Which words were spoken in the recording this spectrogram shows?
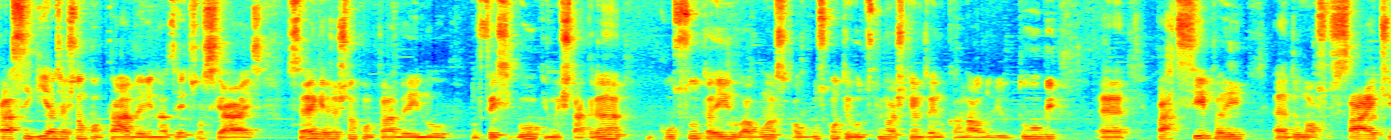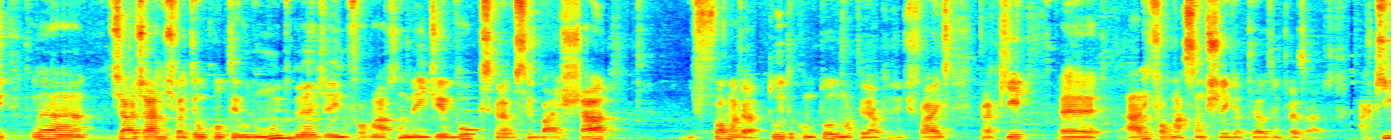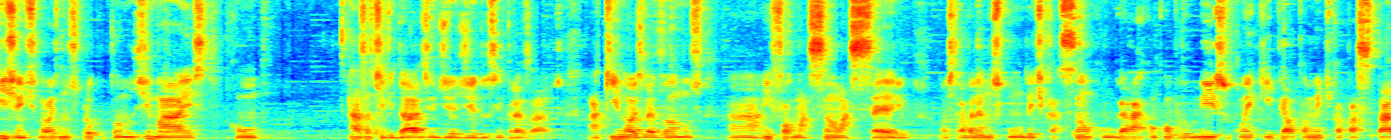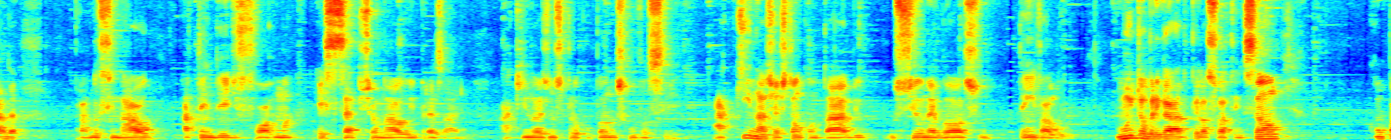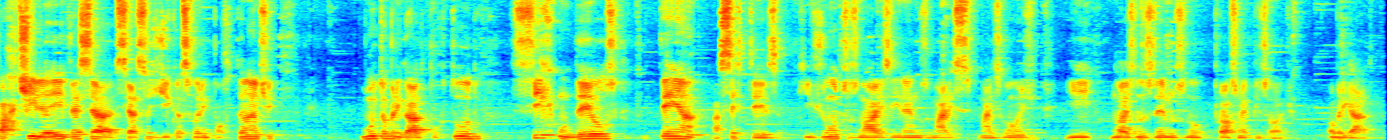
para seguir a Gestão Contábil aí nas redes sociais. Segue a Gestão Contábil aí no, no Facebook, no Instagram. Consulta aí algumas, alguns conteúdos que nós temos aí no canal do YouTube. É, participa aí é, do nosso site. já já a gente vai ter um conteúdo muito grande aí no formato também de e-books para você baixar de forma gratuita, como todo o material que a gente faz, para que é, a informação chegue até os empresários. Aqui, gente, nós nos preocupamos demais com as atividades e o dia a dia dos empresários. Aqui nós levamos a informação a sério, nós trabalhamos com dedicação, com garra, com compromisso, com equipe altamente capacitada para no final atender de forma excepcional o empresário. Aqui nós nos preocupamos com você. Aqui na gestão contábil, o seu negócio tem valor. Muito obrigado pela sua atenção. Compartilhe aí, vê se, a, se essas dicas foram importantes. Muito obrigado por tudo. Fique com Deus. Tenha a certeza que juntos nós iremos mais, mais longe e nós nos vemos no próximo episódio. Obrigado.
